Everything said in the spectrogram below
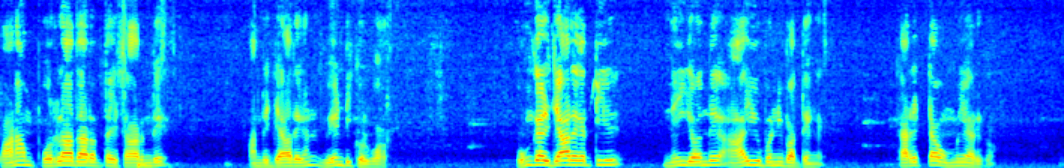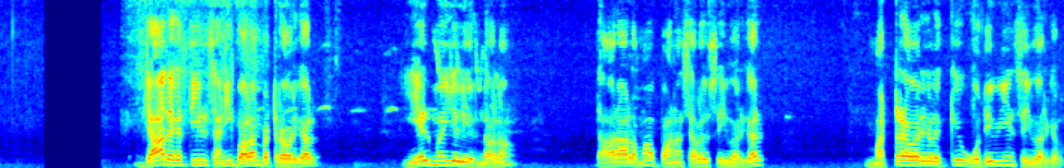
பணம் பொருளாதாரத்தை சார்ந்து அந்த ஜாதகன் வேண்டிக் கொள்வார். உங்கள் ஜாதகத்தில் நீங்கள் வந்து ஆய்வு பண்ணி பார்த்துங்க. கரெக்டாக உண்மையாக இருக்கும். ஜாதகத்தில் சனி பலம் பெற்றவர்கள் ஏழ்மையில் இருந்தாலும் தாராளமாக பணம் செலவு செய்வார்கள். மற்றவர்களுக்கு உதவியும் செய்வார்கள்.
